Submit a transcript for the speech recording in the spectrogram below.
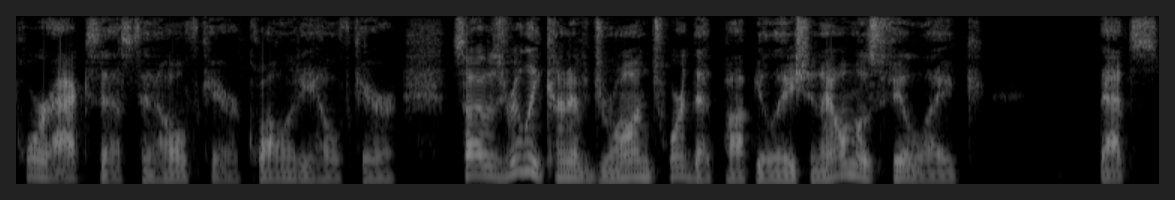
poor access to healthcare, quality healthcare. So I was really kind of drawn toward that population. I almost feel like that's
